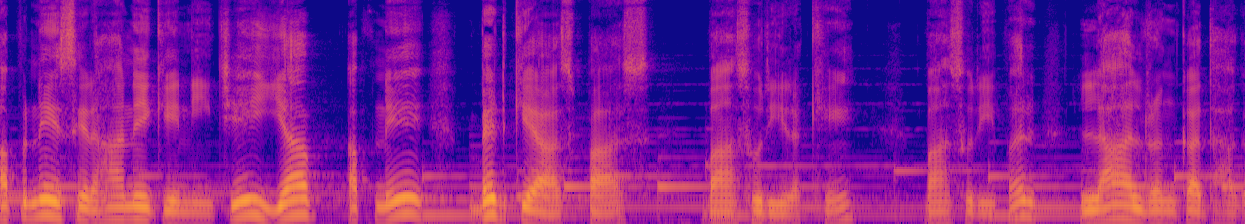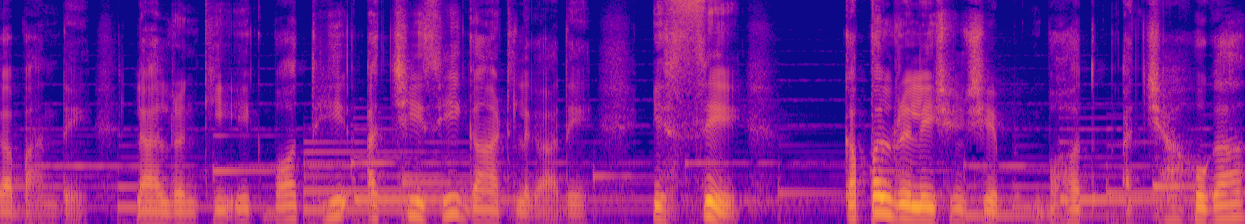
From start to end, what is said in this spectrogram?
अपने सिरहाने के नीचे या अपने बेड के आसपास बांसुरी रखें। बांसुरी पर लाल रंग का धागा बाँध दें लाल रंग की एक बहुत ही अच्छी सी गांठ लगा दें। इससे कपल रिलेशनशिप बहुत अच्छा होगा,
